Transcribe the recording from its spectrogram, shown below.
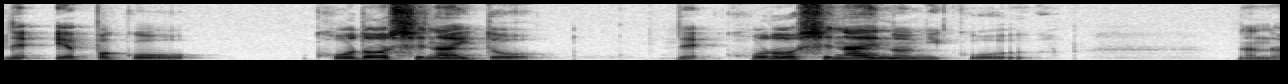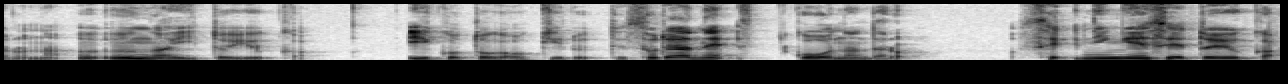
ね、やっぱこう行動しないと、ね、行動しないのにこうなんだろうな運がいいというかいいことが起きるってそれはねこうなんだろう人間性というか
